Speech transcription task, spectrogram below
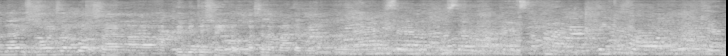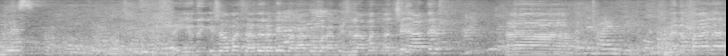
nag-sponsor po sa ah, activities na ito. Pasalamatan mo na. Maraming salamat po sa Friends of Mother. Thank you for God bless po. Thank you, thank you so much, Ate Raquel. Maraming maraming salamat. At si Ate, ah, ano pangalan?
